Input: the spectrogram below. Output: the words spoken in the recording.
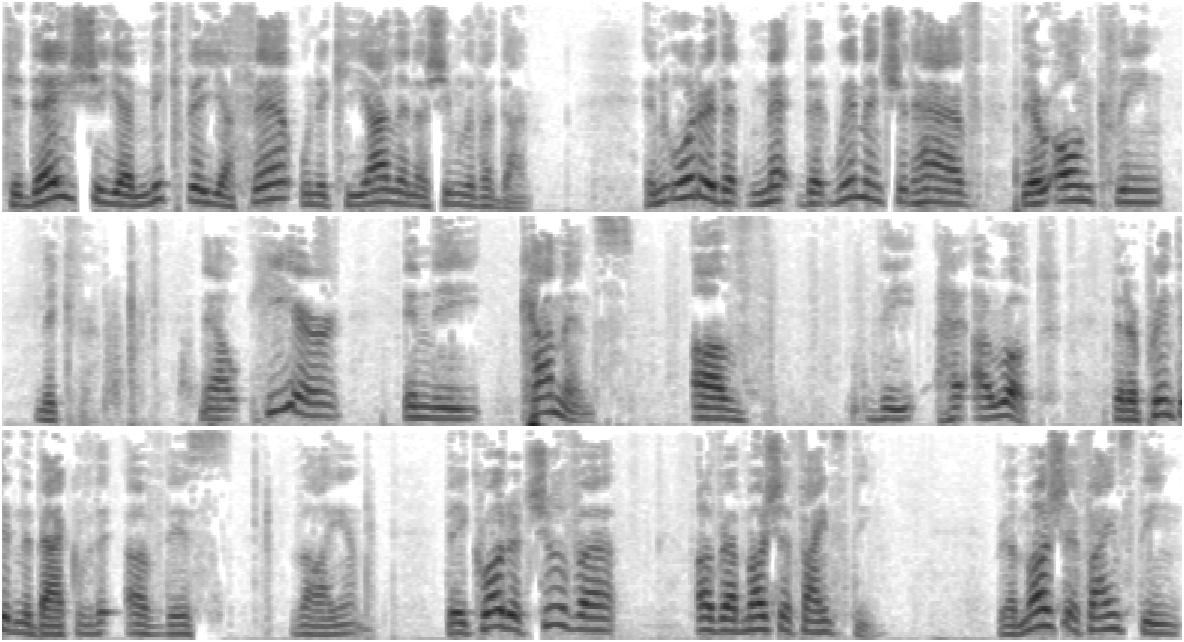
Mikveh yafeh lenashim levadan. In order that, me, that women should have their own clean mikveh. Now, here in the comments of the Ha'arot that are printed in the back of, the, of this volume, they quote a tshuva of Rab Moshe Feinstein. Rab Moshe Feinstein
